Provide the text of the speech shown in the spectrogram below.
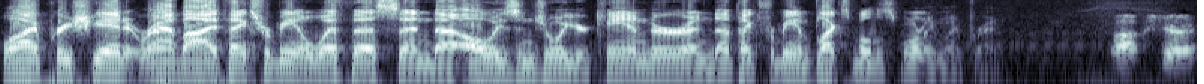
Well, I appreciate it, Rabbi. Thanks for being with us, and uh, always enjoy your candor. And uh, thanks for being flexible this morning, my friend. Well, sure.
